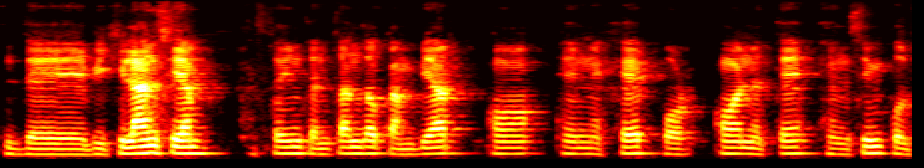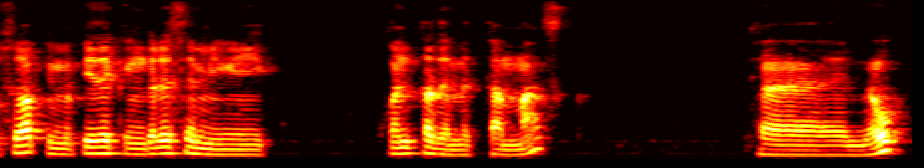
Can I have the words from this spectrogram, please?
de vigilancia. Estoy intentando cambiar ONG por ONT en SimpleSwap y me pide que ingrese mi cuenta de Metamask? Eh, no,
